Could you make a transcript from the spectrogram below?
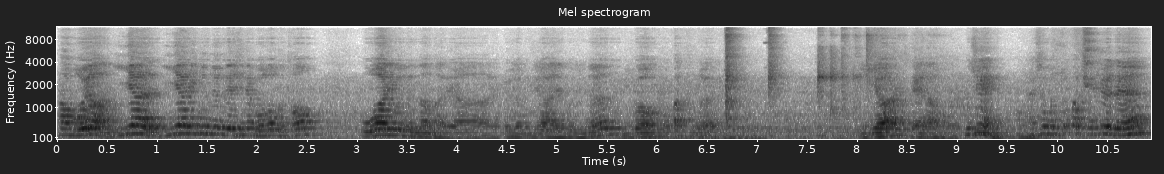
다 뭐야? ER ER이 붙는 대신에 뭐가 붙어? OR이 붙는단 말이야. 그 영지 알고 있는 이거하고 똑같은 거야. ER 대나무. 그치? 해석은 똑같이 해줘야 돼.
